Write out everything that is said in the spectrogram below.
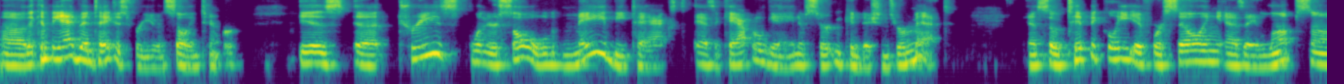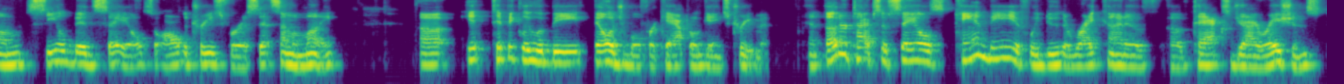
uh, that can be advantageous for you in selling timber is uh, trees, when they're sold, may be taxed as a capital gain if certain conditions are met. And so typically, if we're selling as a lump sum sealed bid sale, so all the trees for a set sum of money, uh, it typically would be eligible for capital gains treatment. And other types of sales can be if we do the right kind of, of tax gyrations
